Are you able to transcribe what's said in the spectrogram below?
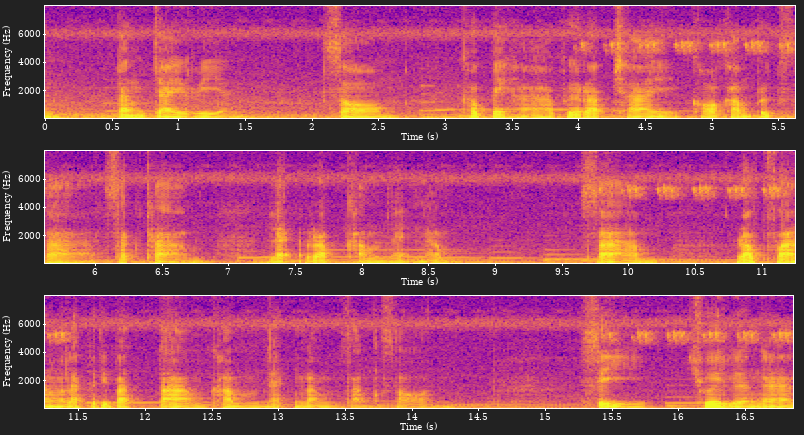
1. ตั้งใจเรียน 2. เข้าไปหาเพื่อรับใช้ขอคำปรึกษา ซักถาม และรับคำแนะนำ 3. รับฟังและปฏิบัติตามคำแนะนำสั่งสอน 4. ช่วยเหลืองาน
